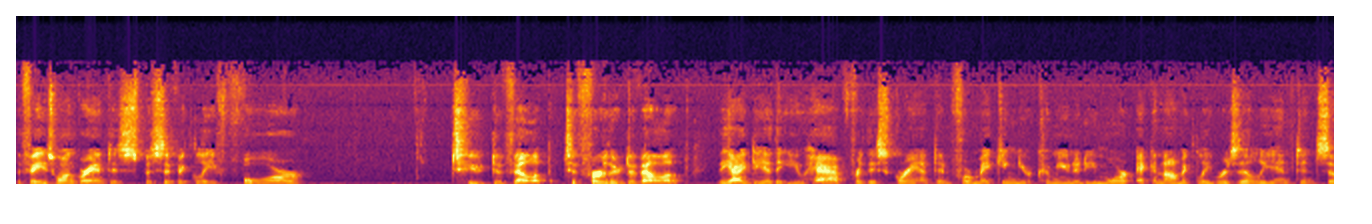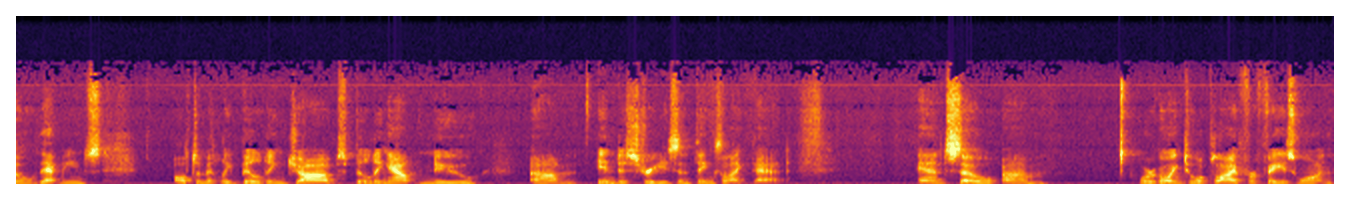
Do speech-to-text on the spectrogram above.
the phase one grant is specifically for to develop, to further develop the idea that you have for this grant and for making your community more economically resilient. And so that means ultimately building jobs, building out new um, industries and things like that. And so um, we're going to apply for phase one.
